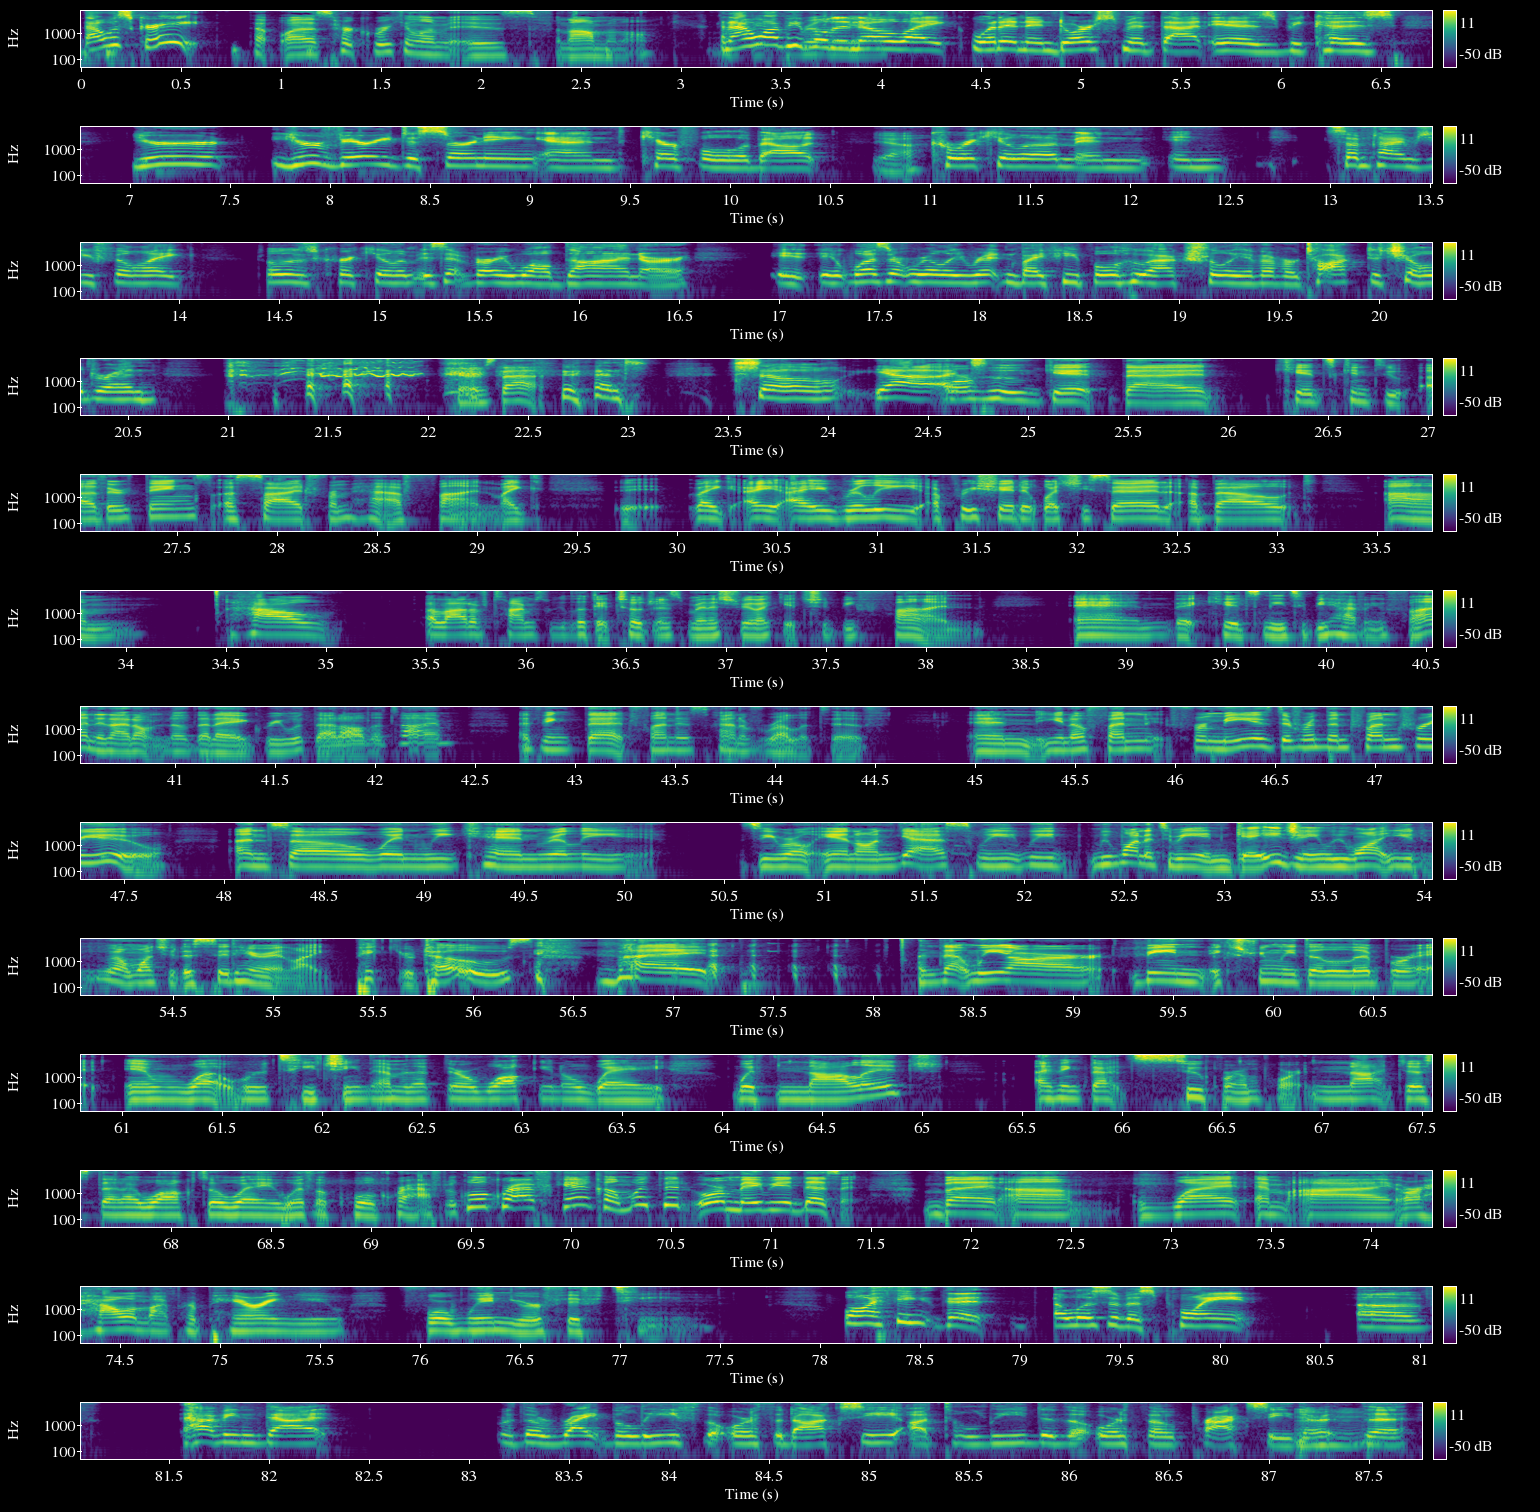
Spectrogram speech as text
That was great. That was her curriculum is phenomenal. And I want people really to know is. like what an endorsement that is because you're you're very discerning and careful about yeah. curriculum and and sometimes you feel like children's curriculum isn't very well done or it, it wasn't really written by people who actually have ever talked to children. There's that. and so, yeah. Or who get that kids can do other things aside from have fun. Like, like I, I really appreciated what she said about um, how a lot of times we look at children's ministry like it should be fun and that kids need to be having fun. And I don't know that I agree with that all the time. I think that fun is kind of relative. And, you know, fun for me is different than fun for you. And so when we can really zero in on yes, we we we want it to be engaging. We want you to, we don't want you to sit here and like pick your toes, but that we are being extremely deliberate in what we're teaching them and that they're walking away with knowledge I think that's super important. Not just that I walked away with a cool craft. A cool craft can come with it, or maybe it doesn't. But um, what am I, or how am I preparing you for when you're 15? Well, I think that Elizabeth's point of having that the right belief, the orthodoxy, ought to lead to the orthopraxy, the mm-hmm. the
